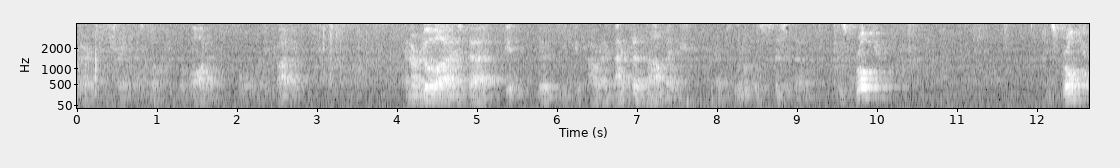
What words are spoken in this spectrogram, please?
American dream? That's what people bought it for when they got here. And I realized that it, the, our economic and political system is broken. It's broken.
